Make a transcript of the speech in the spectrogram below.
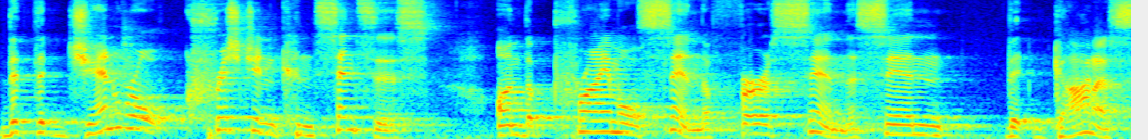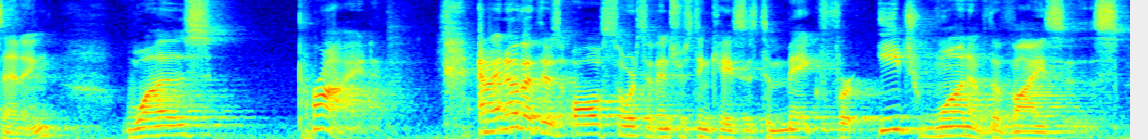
that the general Christian consensus on the primal sin, the first sin, the sin that got us sinning, was pride. And I know that there's all sorts of interesting cases to make for each one of the vices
